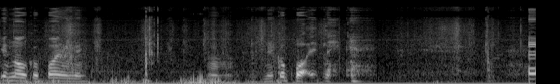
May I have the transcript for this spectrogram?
Сигнал копаємий. Ага, не копаємий. Ну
